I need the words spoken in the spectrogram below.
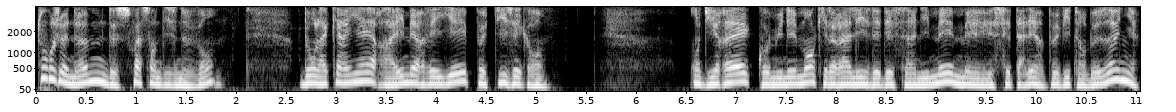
tout jeune homme de 79 ans, dont la carrière a émerveillé petits et grands. On dirait communément qu'il réalise des dessins animés, mais c'est allé un peu vite en besogne,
